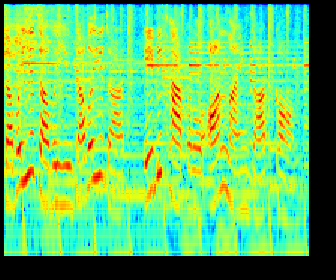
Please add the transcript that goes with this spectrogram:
www.abcapitalonline.com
